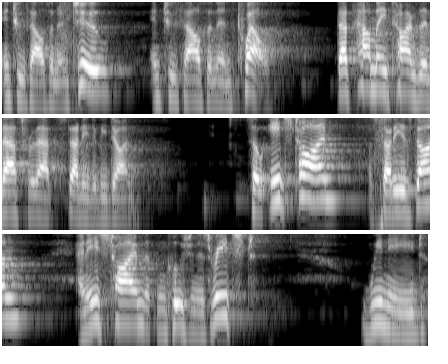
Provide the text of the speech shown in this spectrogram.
in 2002, in 2012. That's how many times they've asked for that study to be done. So each time a study is done, and each time the conclusion is reached, we need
